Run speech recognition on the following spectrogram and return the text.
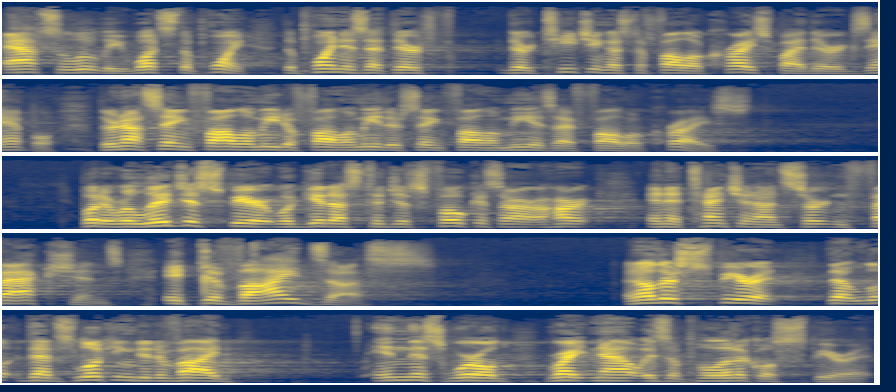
Absolutely. What's the point? The point is that they're they're teaching us to follow Christ by their example. They're not saying, follow me to follow me. They're saying, follow me as I follow Christ. But a religious spirit would get us to just focus our heart and attention on certain factions. It divides us. Another spirit that lo- that's looking to divide in this world right now is a political spirit.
